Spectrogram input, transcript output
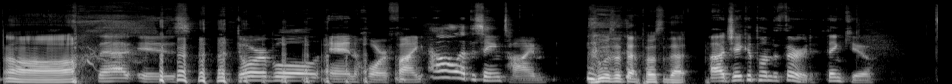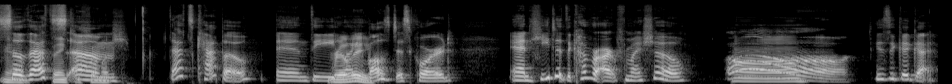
Aww. That is adorable and horrifying, all at the same time. Who was it that posted that? Uh, Jacob on the third. Thank you. so Yeah, that's thank you so um much. that's Capo in the Really? Lightning Balls Discord, and he did the cover art for my show. Oh, He's a good guy.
